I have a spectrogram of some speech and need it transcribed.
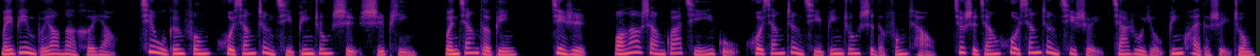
没病不要乱喝药，切勿跟风藿香正气冰中式时评。文江德斌，近日网络上刮起一股藿香正气冰中式的风潮，就是将藿香正气水加入有冰块的水中，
